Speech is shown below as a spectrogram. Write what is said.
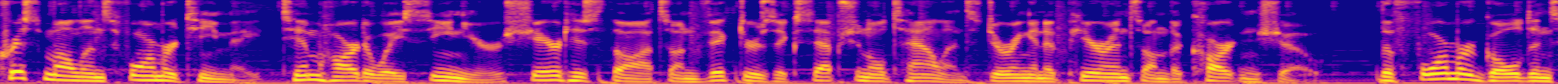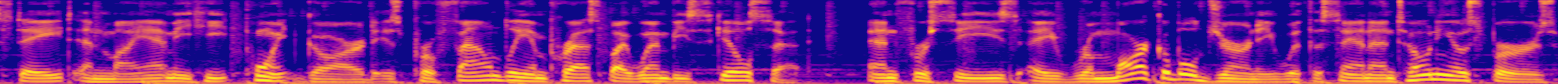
Chris Mullin's former teammate, Tim Hardaway Sr., shared his thoughts on Victor's exceptional talents during an appearance on The Carton Show. The former Golden State and Miami Heat point guard is profoundly impressed by Wemby's skill set and foresees a remarkable journey with the San Antonio Spurs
